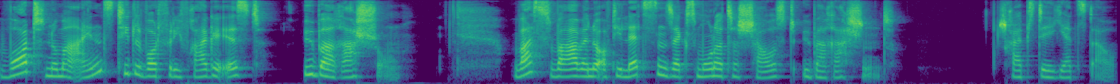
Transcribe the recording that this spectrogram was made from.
Wort Nummer eins, Titelwort für die Frage ist Überraschung. Was war, wenn du auf die letzten sechs Monate schaust, überraschend? Schreib's dir jetzt auf.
